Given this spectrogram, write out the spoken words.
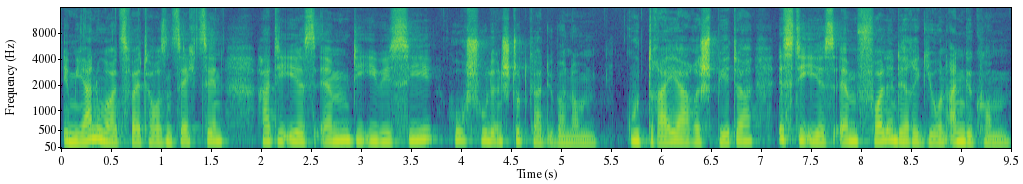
Im Januar 2016 hat die ISM die IBC Hochschule in Stuttgart übernommen. Gut drei Jahre später ist die ISM voll in der Region angekommen.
